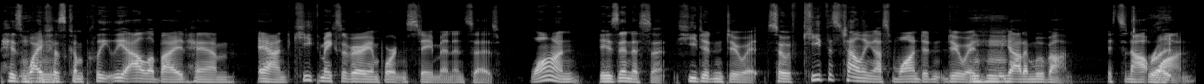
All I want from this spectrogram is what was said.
his wife has completely alibied him. And Keith makes a very important statement and says, Juan is innocent. He didn't do it. So if Keith is telling us Juan didn't do it, we got to move on. It's not Right. Juan.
